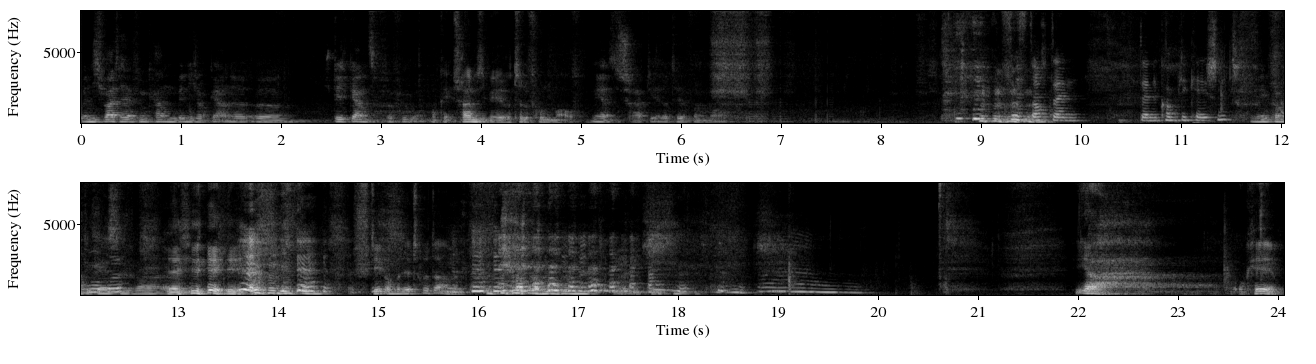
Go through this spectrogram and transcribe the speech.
wenn ich weiterhelfen kann, bin ich auch gerne, äh, stehe ich gerne zur Verfügung. Okay, schreiben Sie mir Ihre Telefonnummer auf. Ja, sie schreibt Ihre Telefonnummer auf. Das ist doch dein, deine Complication. Nee, Complication war. Äh, Steht auf ältere Damen. Ja, okay.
